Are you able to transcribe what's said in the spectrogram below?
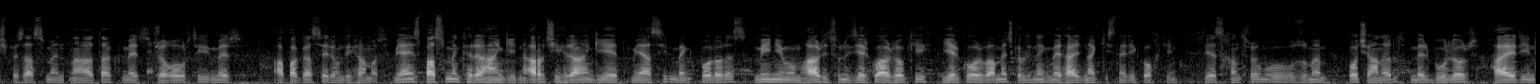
ինչպես ասում են, նահատակ մեր ժողովրդի, մեր ապագա սերունդի համար։ Միայն սպասում ենք հրահանգին։ Առաջի հրահանգի հետ միասին մենք բոլորս մինիմում 150-ից 200 հոգի երկու օրվա մեջ կլինենք մեր հայրենակիցների կողքին։ Ես խնդրում ու ուզում եմ ոչ անել մեր բոլոր հայերին,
